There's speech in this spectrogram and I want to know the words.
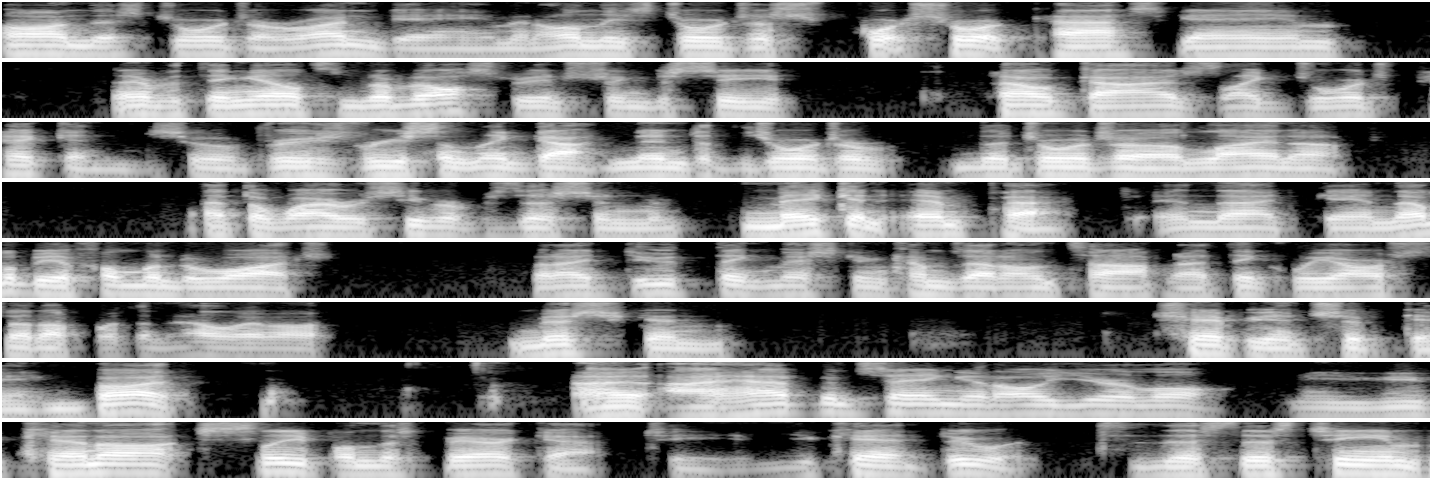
on this Georgia run game and on these Georgia short, short pass game and everything else. And it'll also be interesting to see how guys like George Pickens, who have recently gotten into the Georgia the Georgia lineup at the wide receiver position, make an impact in that game. That'll be a fun one to watch. But I do think Michigan comes out on top, and I think we are set up with an Alabama Michigan championship game. But I, I, have been saying it all year long. You, you cannot sleep on this Bearcat team. You can't do it. This this team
